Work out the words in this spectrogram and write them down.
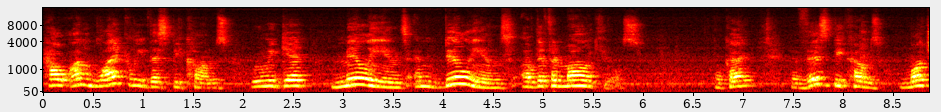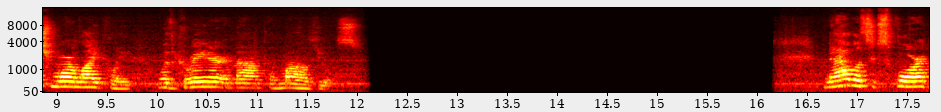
how unlikely this becomes when we get millions and billions of different molecules. Okay? This becomes much more likely with greater amount of molecules. Now let's explore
